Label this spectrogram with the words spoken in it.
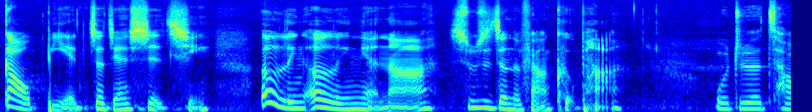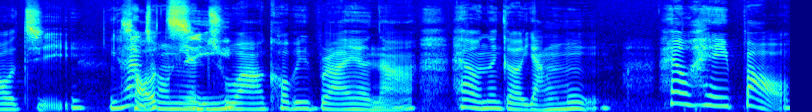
告别这件事情。二零二零年啊，是不是真的非常可怕？我觉得超级，你看从年初啊，Kobe Bryant 啊，还有那个杨牧，还有黑豹，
